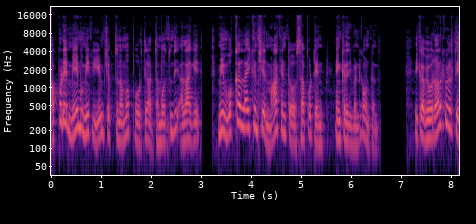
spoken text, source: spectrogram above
అప్పుడే మేము మీకు ఏం చెప్తున్నామో పూర్తిగా అర్థమవుతుంది. అలాగే మీ ఒక్క లైక్ అండ్ షేర్ మాకెంతో సపోర్ట్ అండ్ ఎంకరేజ్మెంట్గా ఉంటుంది. ఇక వివరాలకు వెళ్తే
